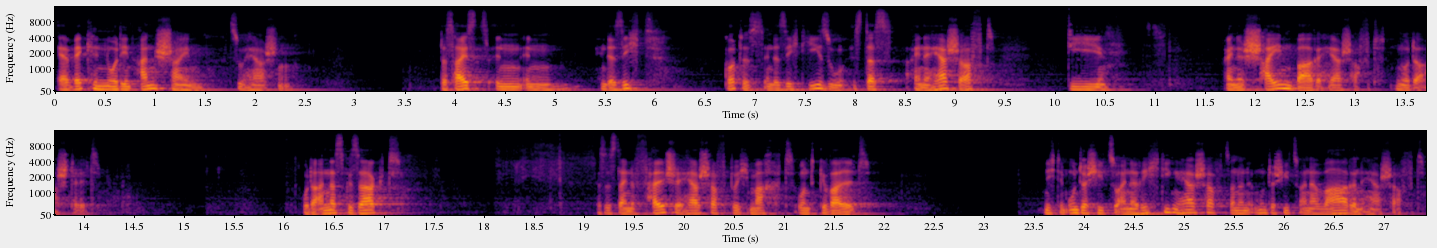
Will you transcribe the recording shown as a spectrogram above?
erwecken nur den Anschein zu herrschen. Das heißt, in, in, in der Sicht Gottes, in der Sicht Jesu, ist das eine Herrschaft, die eine scheinbare Herrschaft nur darstellt. Oder anders gesagt, es ist eine falsche Herrschaft durch Macht und Gewalt. Nicht im Unterschied zu einer richtigen Herrschaft, sondern im Unterschied zu einer wahren Herrschaft.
